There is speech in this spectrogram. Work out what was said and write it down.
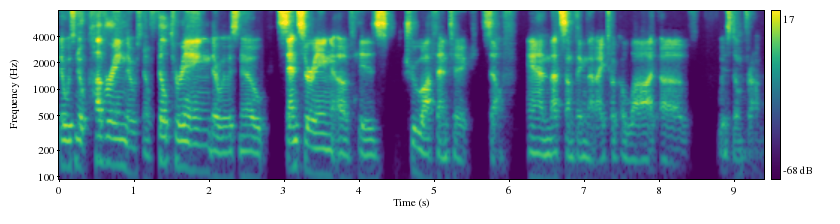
there was no covering there was no filtering there was no censoring of his true authentic self and that's something that i took a lot of wisdom from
